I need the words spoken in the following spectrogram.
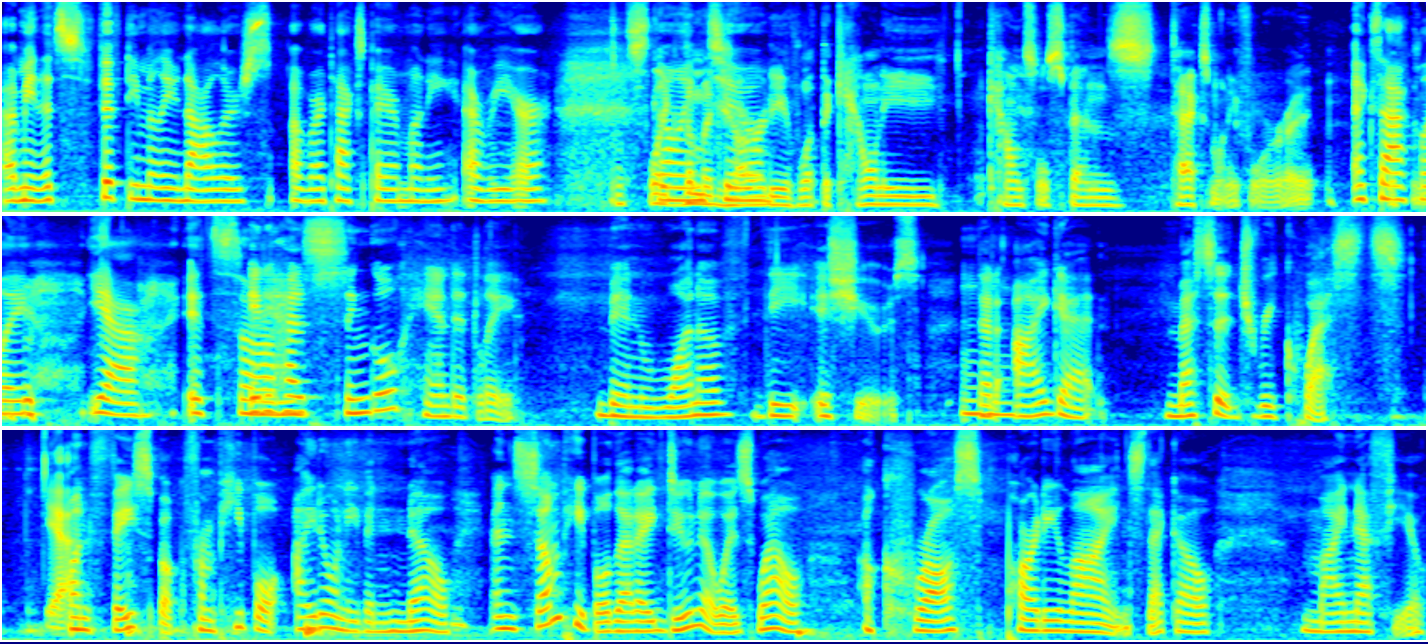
I mean, it's 50 million dollars of our taxpayer money every year. it's like the going to- majority of what the county council spends tax money for, right? Exactly. yeah, it's um, it has single-handedly been one of the issues that mm-hmm. I get message requests yeah. on Facebook from people I don't even know, mm. and some people that I do know as well, across party lines that go, my nephew,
